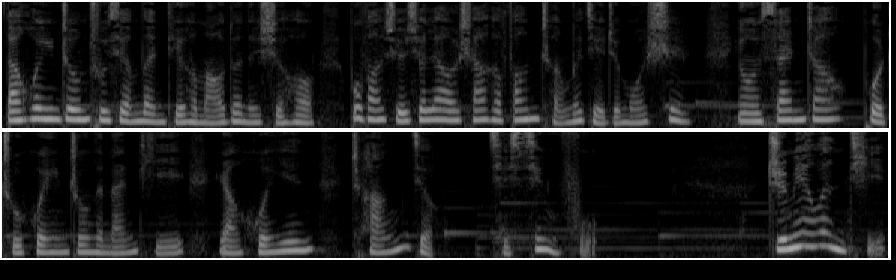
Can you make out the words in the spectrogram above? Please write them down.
当婚姻中出现问题和矛盾的时候，不妨学学廖莎和方程的解决模式，用三招破除婚姻中的难题，让婚姻长久且幸福。直面问题，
